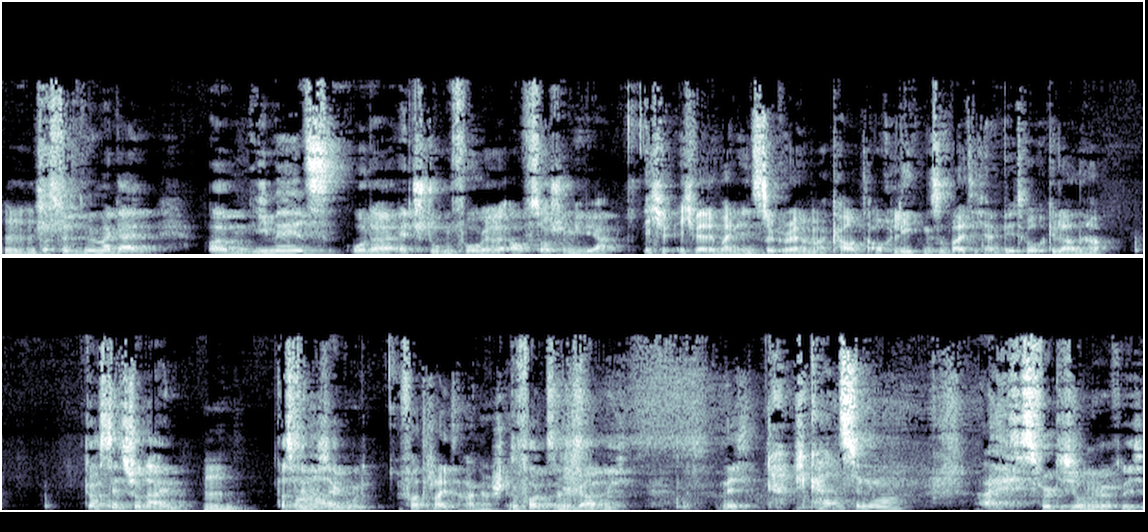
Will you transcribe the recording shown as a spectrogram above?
Mhm. Das finden wir immer geil. Ähm, E-Mails oder Ed Stubenvogel auf Social Media. Ich, ich werde meinen Instagram-Account auch leaken, sobald ich ein Bild hochgeladen habe. Du hast jetzt schon einen? Mhm. Das finde ich ja gut. Vor drei Tagen Du erstellt. folgst mir gar nicht. Nicht? Ich kannst du nur. Das ist wirklich unhöflich.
